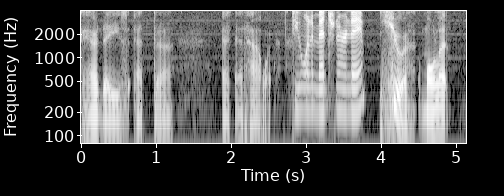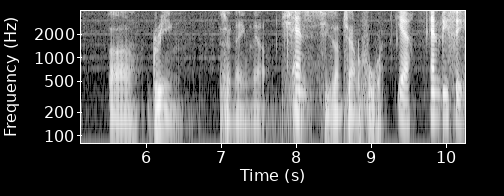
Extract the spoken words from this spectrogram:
her days at uh, at, at, Howard. Do you want to mention her name? Sure, Molette uh, Green is her name now. She's and she's on Channel Four. Yeah, NBC.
